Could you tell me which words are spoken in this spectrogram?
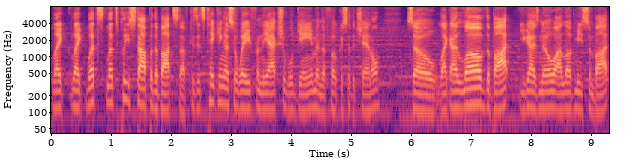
like, like let's let's please stop with the bot stuff because it's taking us away from the actual game and the focus of the channel. So, like, I love the bot. You guys know I love me some bot,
